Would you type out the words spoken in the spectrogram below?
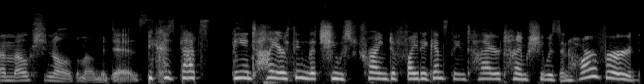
emotional the moment is. because that's the entire thing that she was trying to fight against the entire time she was in Harvard.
